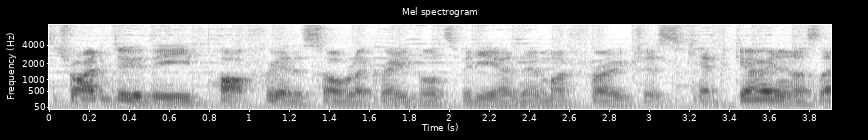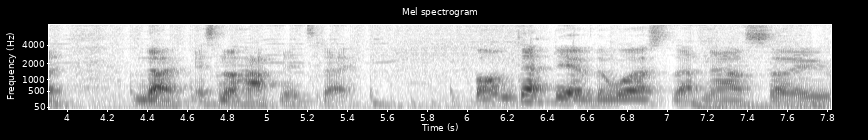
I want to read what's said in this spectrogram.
I tried to do the part three of the Soulblight Gravelords video, and then my throat just kept going, and I was like, no, it's not happening today. But I'm definitely over the worst of that now, so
